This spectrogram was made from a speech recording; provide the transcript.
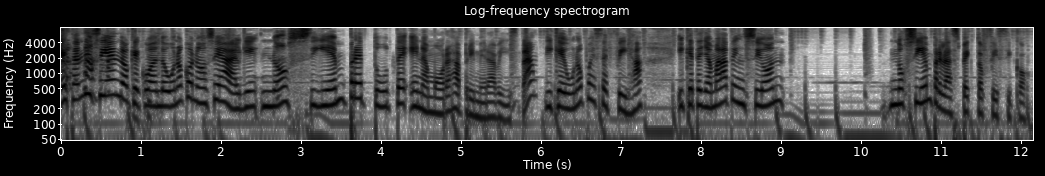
Están diciendo que cuando uno conoce a alguien, no siempre tú te enamoras a primera vista y que uno pues se fija y que te llama la atención no siempre el aspecto físico.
